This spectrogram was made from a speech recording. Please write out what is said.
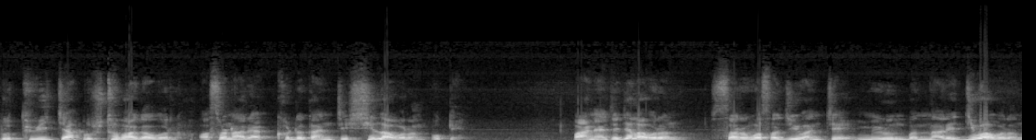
पृथ्वीच्या पृष्ठभागावर असणाऱ्या खडकांचे शिलावरण ओके. पाण्याचे जलावरण सर्व सजीवांचे मिळून बनणारे जीवावरण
